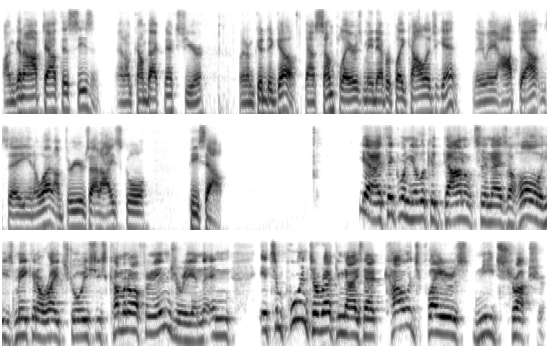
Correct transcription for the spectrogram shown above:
I'm going to opt out this season and I'll come back next year when I'm good to go. Now, some players may never play college again. They may opt out and say, you know what, I'm three years out of high school. Peace out. Yeah, I think when you look at Donaldson as a whole, he's making a right choice. He's coming off an injury, and and it's important to recognize that college players need structure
